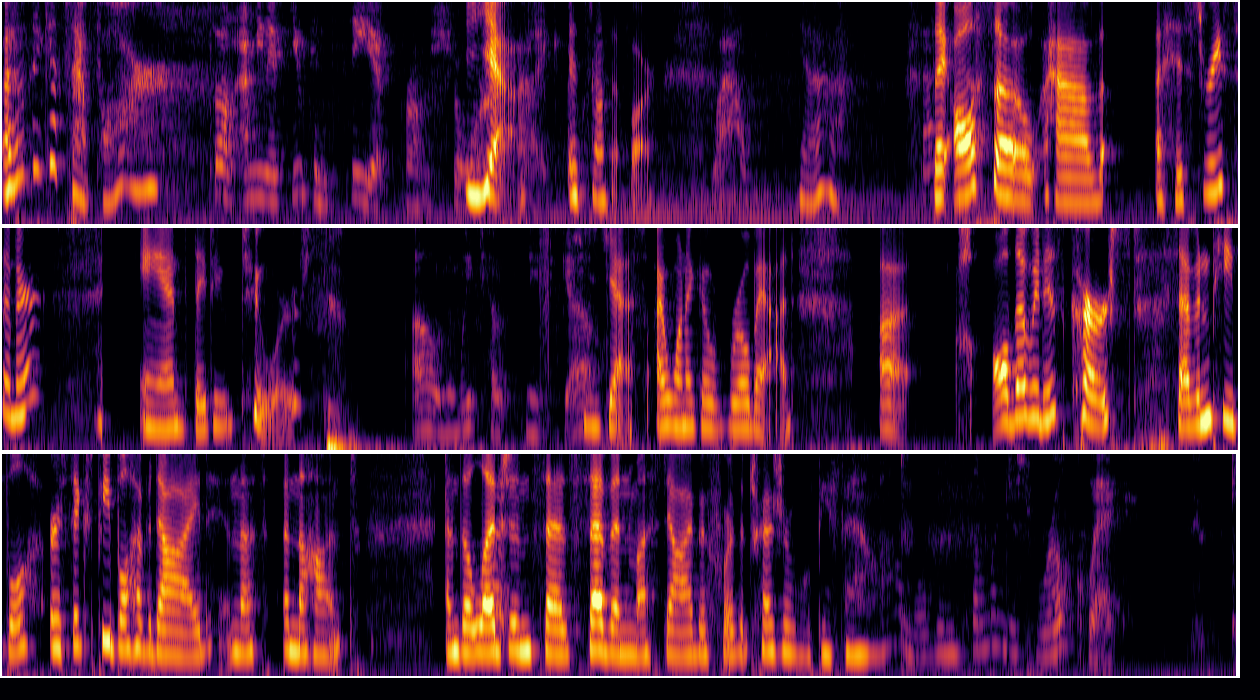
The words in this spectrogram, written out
I don't think it's that far. So I mean, if you can see it from shore. Yeah, Like it's not that far. wow. Yeah. That's They nuts. also have a history center and they do tours. Oh, then we totes need to go. Yes, I want to go real bad. Uh, although it is cursed, seven people or six people have died in the in the hunt, and the legend says seven must die before the treasure will be found. Oh well, then someone just real quick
